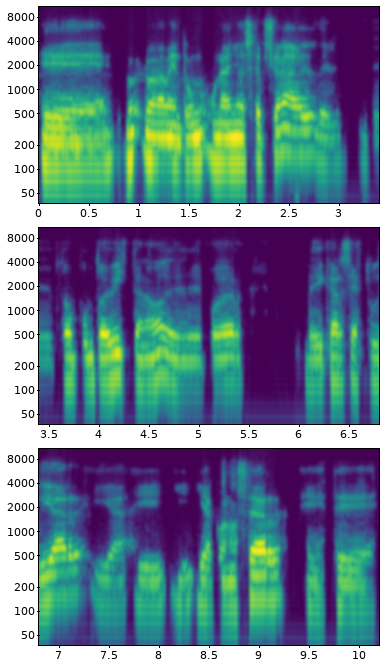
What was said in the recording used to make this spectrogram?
Eh, nuevamente, un, año excepcional desde de todo punto de vista, ¿no? de, poder dedicarse a estudiar y a, y, a conocer este,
